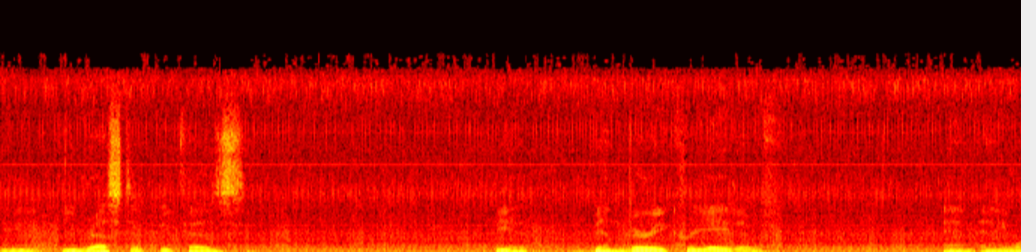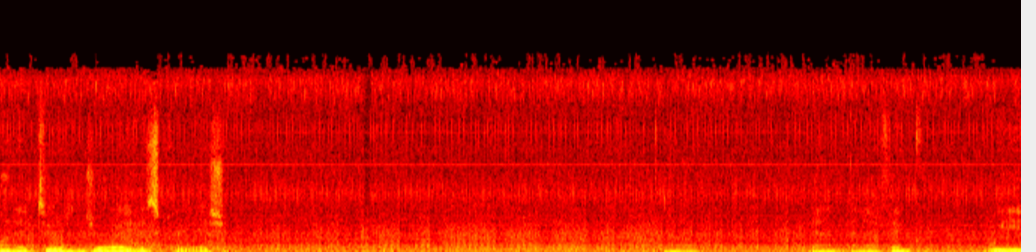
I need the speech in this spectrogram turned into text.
he, he rested because he had been very creative and, and he wanted to enjoy his creation. Uh, and, and I think we,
